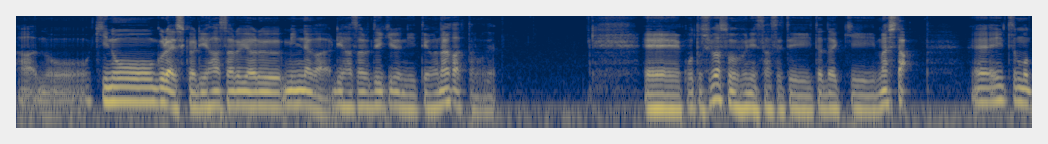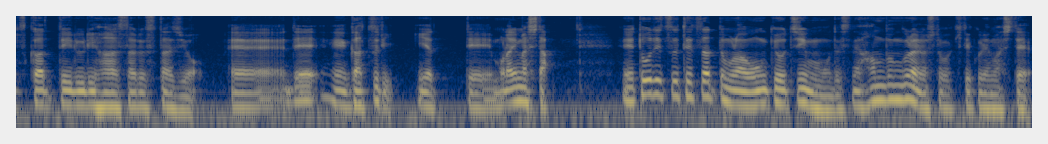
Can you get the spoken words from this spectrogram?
ああの昨日ぐらいしかリハーサルやるみんながリハーサルできる日程がなかったので、えー、今年はそういう風にさせていただきました。えー、いつも使っているリハーサルスタジオ、えー、で、え、がっつりやってってもらいました、えー、当日手伝ってもらう音響チームもですね半分ぐらいの人が来てくれまして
